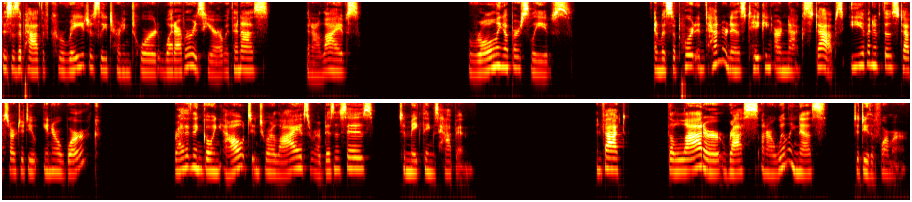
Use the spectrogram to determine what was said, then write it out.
This is a path of courageously turning toward whatever is here within us, in our lives, rolling up our sleeves, and with support and tenderness, taking our next steps, even if those steps are to do inner work, rather than going out into our lives or our businesses to make things happen. In fact, the latter rests on our willingness to do the former.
